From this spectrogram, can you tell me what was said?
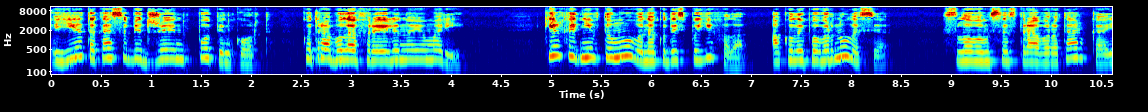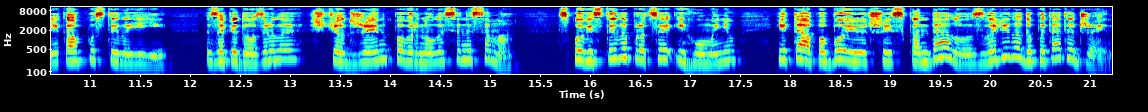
є така собі Джейн Попінкорт, котра була фрейліною Марі. Кілька днів тому вона кудись поїхала, а коли повернулася, словом, сестра воротарка, яка впустила її, запідозрила, що Джейн повернулася не сама, сповістила про це ігуменю, і та, побоюючись скандалу, звеліла допитати Джейн.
